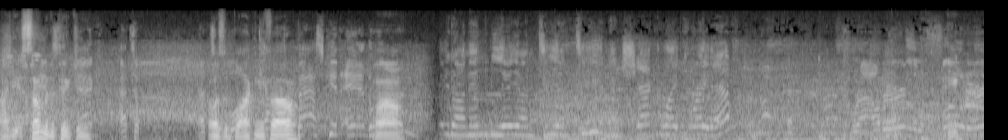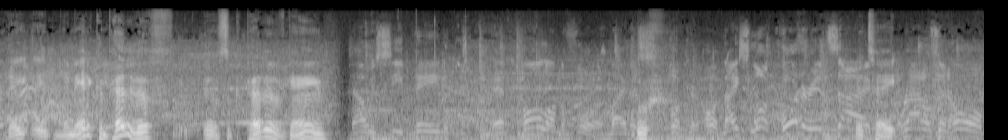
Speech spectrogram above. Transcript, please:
I get some of the picture. Oh, was a blocking foul? Wow. They, they, they made it competitive. It was a competitive game. Now we see Payne and Paul on the floor. Minus Booker. Oh, nice look. Porter inside. Good take. Rattles it home.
